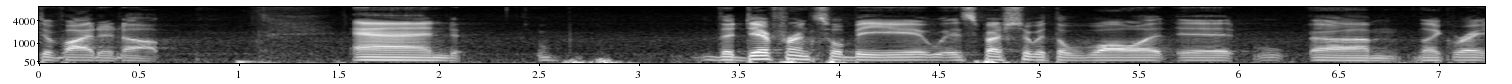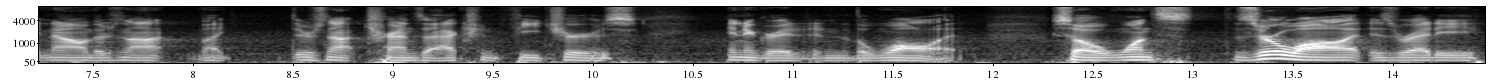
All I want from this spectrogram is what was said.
divided up. And the difference will be, especially with the wallet, it um, like right now there's not like there's not transaction features integrated into the wallet. So once Zero Wallet is ready,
